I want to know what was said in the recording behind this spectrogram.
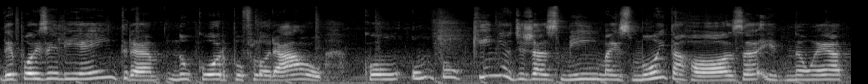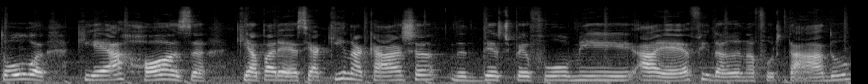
depois ele entra no corpo floral com um pouquinho de jasmim, mas muita rosa, e não é à toa que é a rosa que aparece aqui na caixa deste perfume AF da Ana Furtado.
